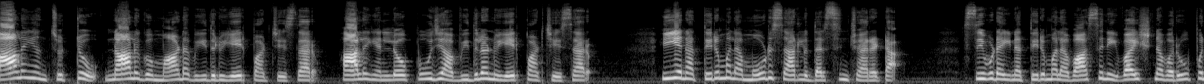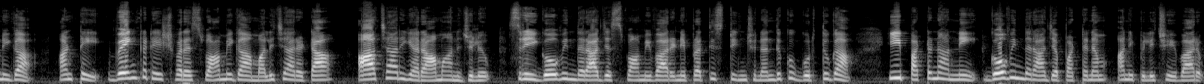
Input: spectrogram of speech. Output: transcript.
ఆలయం చుట్టూ నాలుగు మాడ వీధులు ఏర్పాటు చేశారు. ఆలయంలో పూజా విధులను ఏర్పాటు చేశారు. ఈయన తిరుమల మూడుసార్లు దర్శించారట. శివుడైన తిరుమల వాసిని వైష్ణవ రూపునిగా అంటే వెంకటేశ్వర స్వామిగా మలిచారట ఆచార్య రామానుజులు. శ్రీ గోవిందరాజస్వామి వారిని ప్రతిష్ఠించినందుకు గుర్తుగా ఈ పట్టణాన్ని గోవిందరాజ పట్టణం అని పిలిచేవారు.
